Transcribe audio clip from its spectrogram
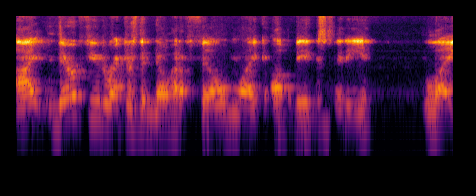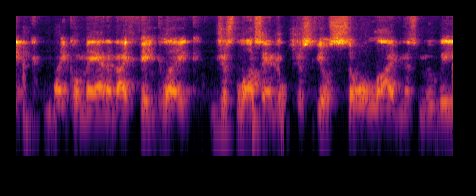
I there are a few directors that know how to film like a big city, like Michael Mann, and I think like just Los Angeles just feels so alive in this movie.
